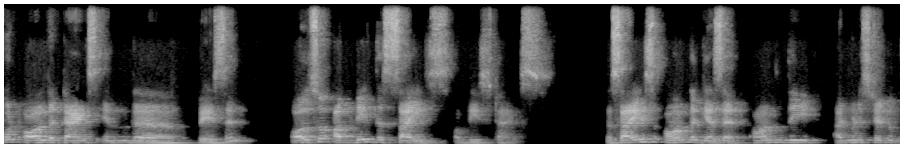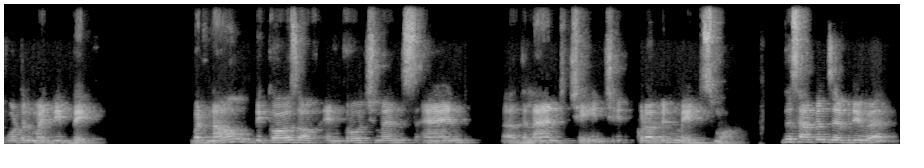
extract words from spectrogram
put all the tanks in the basin. Also update the size of these tanks. The size on the gazette, on the administrative portal might be big, but now, because of encroachments and uh, the land change, it could have been made small. This happens everywhere,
